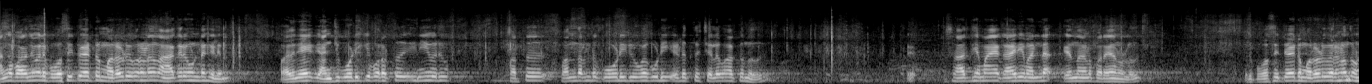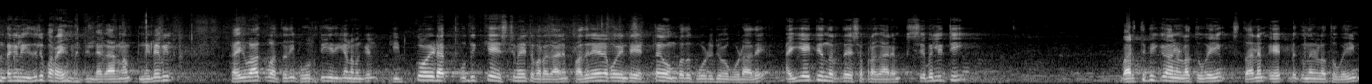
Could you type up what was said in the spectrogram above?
അങ്ങ് പറഞ്ഞ പോലെ പോസിറ്റീവായിട്ട് മറുപടി പറയണമെന്ന് ആഗ്രഹമുണ്ടെങ്കിലും പതിനേഴ് അഞ്ച് കോടിക്ക് പുറത്ത് ഇനിയൊരു പത്ത് പന്ത്രണ്ട് കോടി രൂപ കൂടി എടുത്ത് ചിലവാക്കുന്നത് സാധ്യമായ കാര്യമല്ല എന്നാണ് പറയാനുള്ളത്. ഒരു പോസിറ്റീവായിട്ട് മറുപടി വരണമെന്നുണ്ടെങ്കിൽ ഇതിൽ പറയാൻ പറ്റില്ല. കാരണം നിലവിൽ കൈവാക്ക് പദ്ധതി പൂർത്തീകരിക്കണമെങ്കിൽ കിറ്റ്കോയുടെ പുതുക്കിയ എസ്റ്റിമേറ്റ് പ്രകാരം പതിനേഴ് പോയിന്റ് എട്ട് ഒമ്പത് കോടി രൂപ കൂടാതെ ഐ ഐ ടി നിർദ്ദേശപ്രകാരം സ്റ്റെബിലിറ്റി വർദ്ധിപ്പിക്കാനുള്ള തുകയും സ്ഥലം ഏറ്റെടുക്കുന്നതിനുള്ള തുകയും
